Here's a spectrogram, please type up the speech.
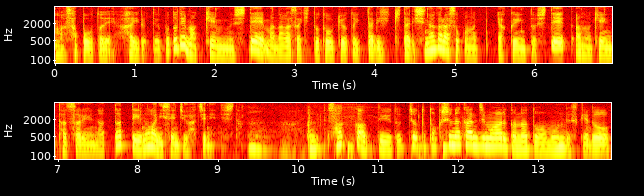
まあサポートで入るということで、まあ、兼務して、まあ、長崎と東京と行ったり来たりしながらそこの役員としてあの経営に携わるようになったっていうのが2018年でした。うん。あのサッカーっていうとちょっと特殊な感じもあるかなとは思うんですけど、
